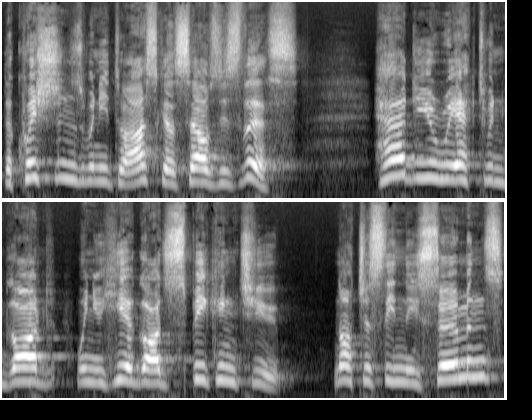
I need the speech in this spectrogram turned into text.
the questions we need to ask ourselves is this How do you react when God, when you hear God speaking to you? Not just in these sermons,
